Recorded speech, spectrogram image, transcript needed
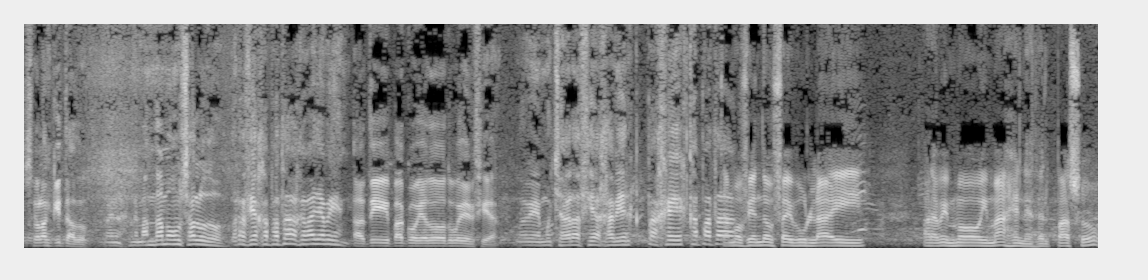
se lo han quitado. Bueno, le mandamos un saludo. Gracias, Capataz, que vaya bien. A ti, Paco, y a toda tu audiencia. Muy bien, muchas gracias, Javier Pajes, Capataz. Estamos viendo en Facebook Live ahora mismo imágenes del paso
